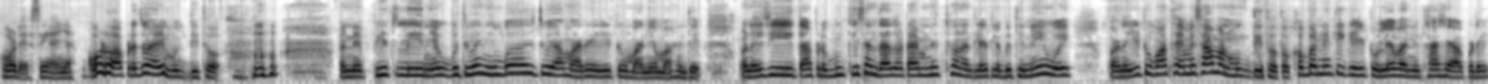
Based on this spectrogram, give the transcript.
ઘોડે છે અહીંયા. ઘોડો આપણે જો અહીં મૂકી દીધો. અને પીતલી ને એવું બધું હોય ને બસ બધું આમાં રહે ઈટુમાં ને એમાં હંધે. પણ હજી તો આપણે મૂકી છે ને દાદો ટાઈમ નથી થયો ને એટલે એટલે બધી નહીં હોય. પણ ઈટુ માથે અમે સામાન મૂકી દીધો તો ખબર નથી કે ઈટુ લેવાની થાય આપણે.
